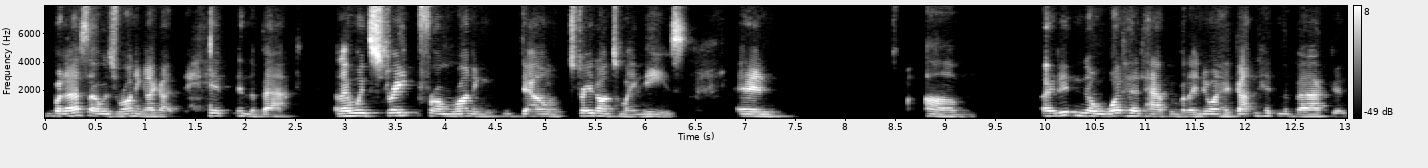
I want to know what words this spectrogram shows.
but as I was running, I got hit in the back and I went straight from running down straight onto my knees. And um, I didn't know what had happened, but I knew I had gotten hit in the back and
